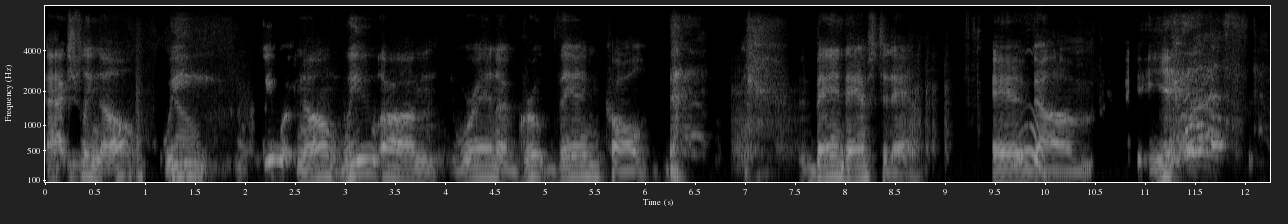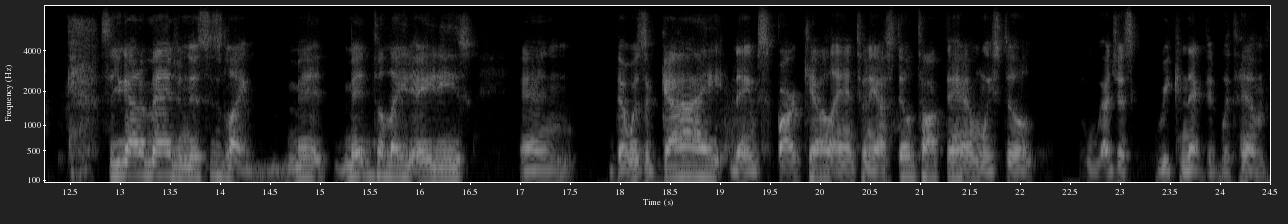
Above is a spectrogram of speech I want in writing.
Actually, no. We no? we were no. We um were in a group then called. Band Amsterdam. And Ooh. um, yes. so you got to imagine this is like mid mid to late 80s. And there was a guy named Sparkel Anthony. I still talk to him. We still, I just reconnected with him.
